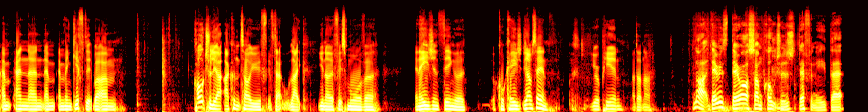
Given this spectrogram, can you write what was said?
and and and and, and men gift it but um culturally I, I couldn't tell you if, if that like you know if it's more of a an asian thing or a caucasian you know what i'm saying european i don't know No, there is there are some cultures definitely that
